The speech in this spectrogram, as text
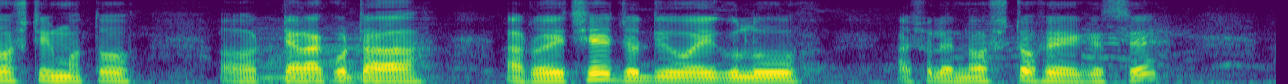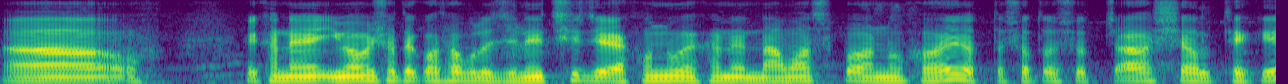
দশটির মতো টেরাকোটা রয়েছে। যদিও এগুলো আসলে নষ্ট হয়ে গেছে। এখানে ইমামের সাথে কথা বলে জেনেছি যে এখনও এখানে নামাজ পড়ানো হয়, অর্থাৎ সতেরোশো চার সাল থেকে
